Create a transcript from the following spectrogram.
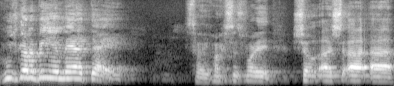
who's going to be in that day. So he says, what uh, uh, uh,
